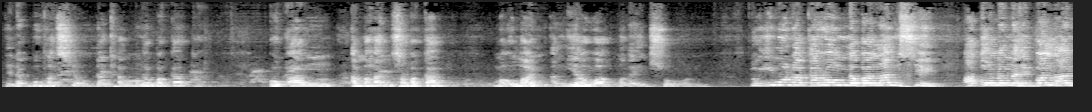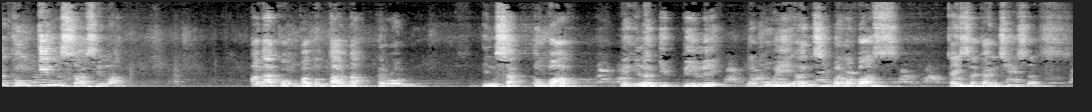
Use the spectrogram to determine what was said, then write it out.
Kinabuhat siya og daghang mga bakak. ug ang amahan sa bakak mauman ang yawa mga igsoon. Kung imo na karong nabalansi ato nang nahibalan kung kinsa sila. Ang akong pangutana karon insakto ba kay ilang gipili nga buhian si Barabas kaysa kan Jesus?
